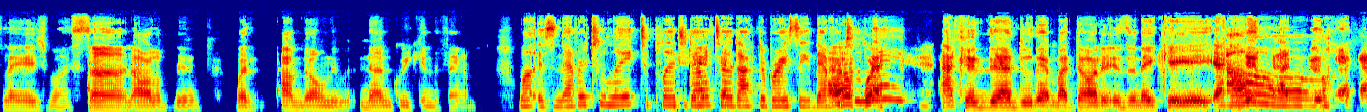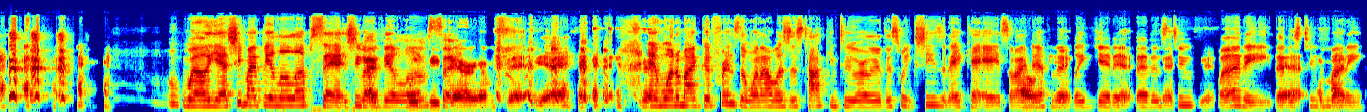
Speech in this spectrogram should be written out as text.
pledged, my son, all of them. But I'm the only non Greek in the family. Well, it's never too late to pledge Delta, Dr. Bracey. Never oh, too late. I couldn't dare do that. My daughter is an AKA. Oh. Well, yeah, she might be a little upset. She might be a little upset. very upset. Yeah. and one of my good friends, the one I was just talking to earlier this week, she's an AKA, so I okay. definitely get it. That is too funny. That yeah. is too my, funny.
